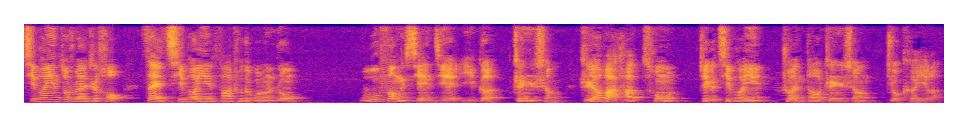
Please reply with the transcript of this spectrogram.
气泡音做出来之后，在气泡音发出的过程中，无缝衔接一个真声，只要把它从这个气泡音转到真声就可以了，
